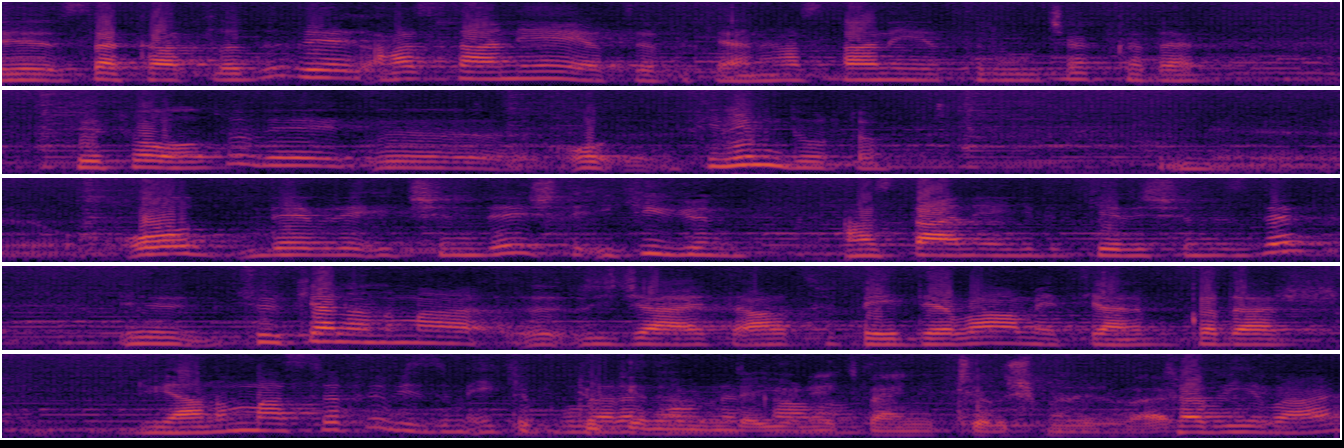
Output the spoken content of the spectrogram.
e, sakatladı ve hastaneye yatırdık. Yani hastaneye yatırılacak kadar kötü oldu ve e, o film durdu. O devre içinde işte iki gün hastaneye gidip gelişimizde Türkan Hanım'a e, rica etti Atıf Bey devam et yani bu kadar dünyanın masrafı bizim ekip olarak Türkan Hanım'ın orada da kalmamız. yönetmenlik çalışmaları var. Tabii var.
